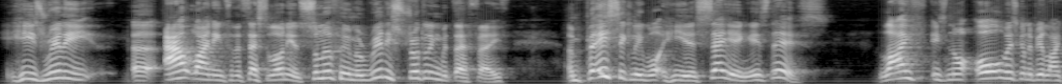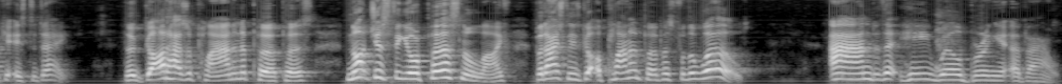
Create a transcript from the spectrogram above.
He's really uh, outlining for the Thessalonians, some of whom are really struggling with their faith. And basically, what he is saying is this Life is not always going to be like it is today. That God has a plan and a purpose, not just for your personal life, but actually He's got a plan and purpose for the world. And that He will bring it about.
